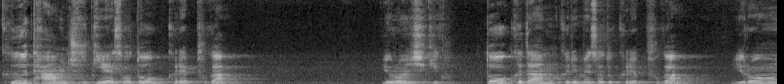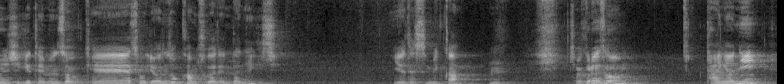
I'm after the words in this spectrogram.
그 다음 주기에서도 그래프가 이런 식이고 또 그 다음 그림에서도 그래프가 이런 식이 되면서 계속 연속 함수가 된다는 얘기지 이해됐습니까? 음. 자 그래서 당연히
